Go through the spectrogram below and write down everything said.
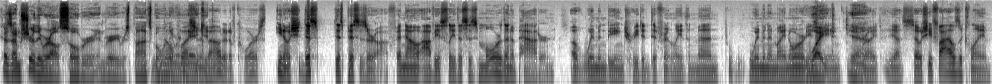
Because I'm sure they were all sober and very responsible when they were question naked. about it, of course. You know, she, this this pisses her off, and now obviously this is more than a pattern of women being treated differently than men, women and minorities White, being yeah. right. Yes. So she files a claim.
